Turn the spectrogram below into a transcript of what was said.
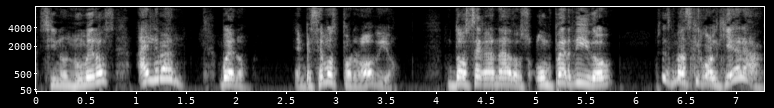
sino números, ahí le van. Bueno, empecemos por lo obvio. 12 ganados, un perdido, es más que cualquiera.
